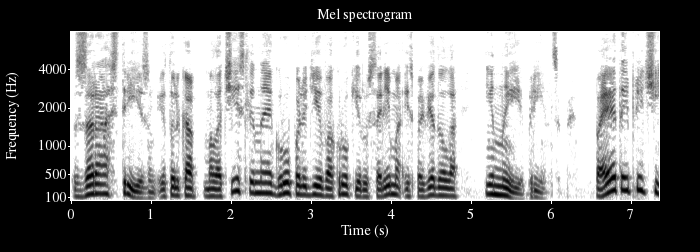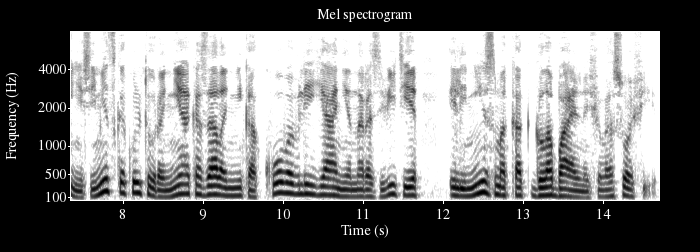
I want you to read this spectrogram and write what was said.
зороастризм, и только малочисленная группа людей вокруг Иерусалима исповедовала иные принципы. По этой причине семитская культура не оказала никакого влияния на развитие эллинизма как глобальной философии.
